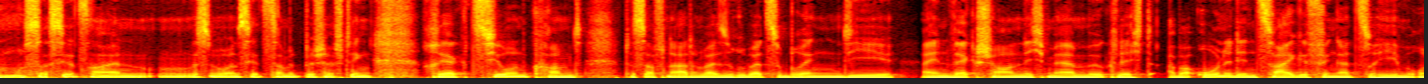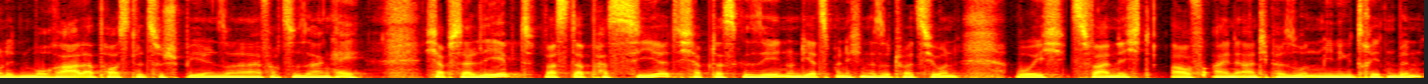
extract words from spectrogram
muss das jetzt sein, müssen wir uns jetzt damit beschäftigen, Reaktion kommt, das auf eine Art und Weise rüberzubringen, die ein Wegschauen nicht mehr ermöglicht, aber ohne den Zeigefinger zu heben, ohne den Moralapostel zu spielen, sondern einfach zu sagen, hey, ich habe es erlebt, was da passiert, ich habe das gesehen und jetzt bin ich in der Situation, wo ich zwar nicht auf eine Antipersonenmine getreten bin,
